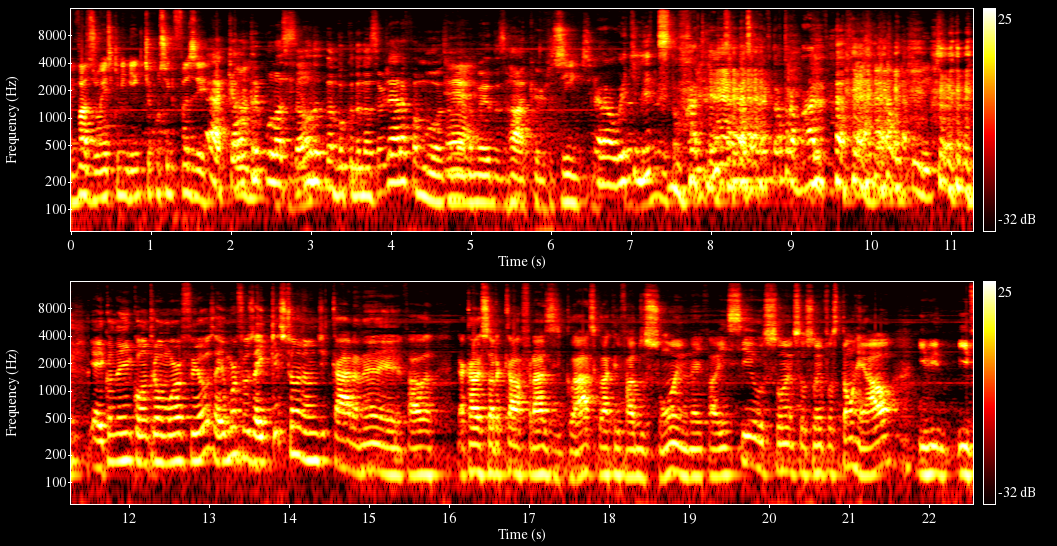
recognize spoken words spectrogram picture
invasões que ninguém tinha conseguido fazer. É, aquela Aham. tripulação do Nabucodonosor já era famoso É. né, no meio dos hackers. Sim, sim. Era o Wikileaks do Matrix, né? Caras que dá trabalho. E aí quando ele encontra o Morpheus, aí o Morpheus aí questiona mesmo de cara, né? Ele fala aquela história, aquela frase clássica lá que ele fala do sonho, né? Ele fala, e se o sonho, seu sonho fosse tão real e, e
